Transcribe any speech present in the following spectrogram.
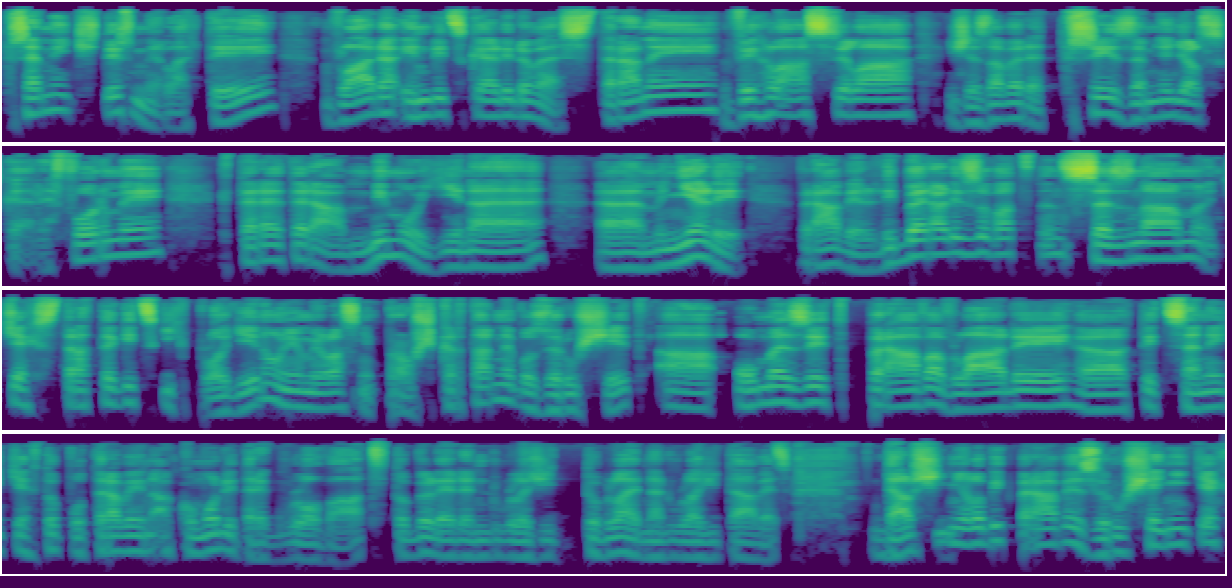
třemi, čtyřmi lety vláda Indické lidové strany vyhlásila, že zavede tři zemědělské reformy, které teda mimo jiné eh, měly právě liberalizovat ten seznam těch strategických plodin, oni měli vlastně proškrtat nebo zrušit a omezit práva vlády eh, ty ceny těchto potravin a komodit regulovat. To, byl jeden důležit, to byla jedna důležitá věc. Další mělo být právě zrušení těch,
